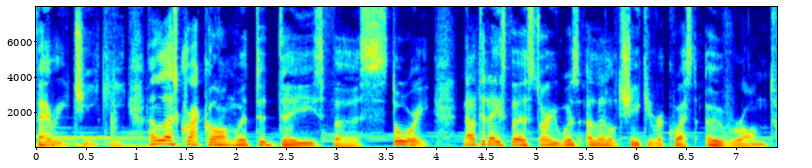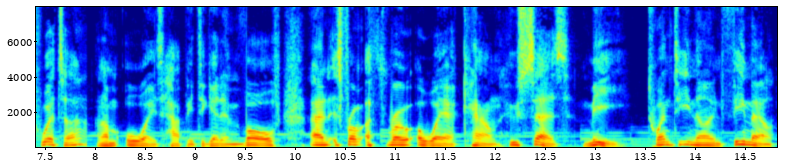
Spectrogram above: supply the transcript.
Very cheeky. And let's crack on with today's first story. Now, today's first story was a little cheeky request over on Twitter, and I'm always happy to get involved. And it's from a throwaway account who says, Me, 29 female,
